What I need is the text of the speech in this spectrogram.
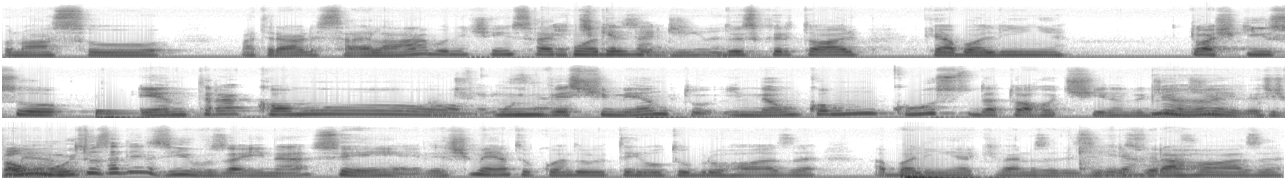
o nosso material ele sai lá bonitinho, sai com o adesivo Etiquetadinho, do né? escritório, que é a bolinha. Tu acha que isso entra como Um um investimento e não como um custo da tua rotina do dia a dia? investimento. Vão muitos adesivos aí, né? Sim, é investimento. Quando tem outubro rosa, a bolinha que vai nos adesivos Vira vira, rosa.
